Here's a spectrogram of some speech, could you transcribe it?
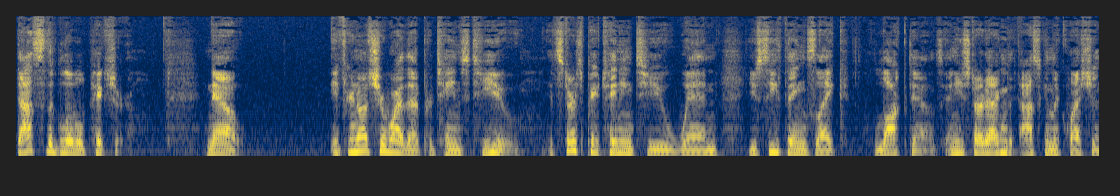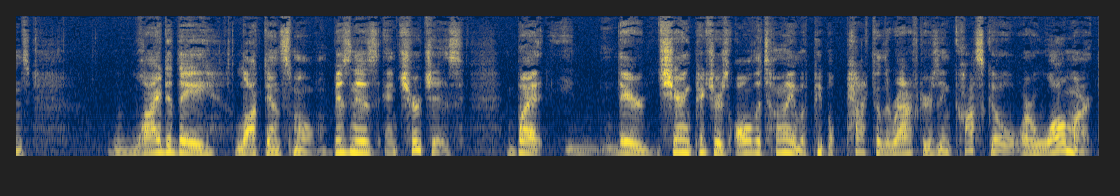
that's the global picture. Now, if you're not sure why that pertains to you, it starts pertaining to you when you see things like lockdowns and you start asking the questions why did they lock down small business and churches but they're sharing pictures all the time of people packed to the rafters in Costco or Walmart.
